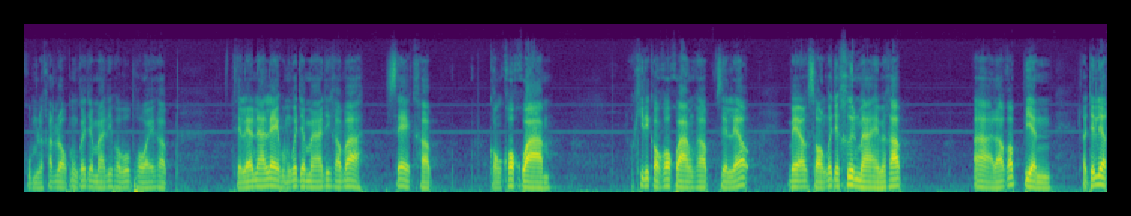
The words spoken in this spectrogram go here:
คุมแล้วคัดลอกผมก็จะมาที่ PowerPoint ครับ เสร็จแล้วหน้าแรกผมก็จะมาที่คำว่าแทรกครับกล่องข้อความคลิกที่กล่องข้อความครับ เสร็จแล้วแบบอักษรก็จะขึ้นมาเห็นไหมครับ อ่าเราก็เปลี่ยน เราจะเลือก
